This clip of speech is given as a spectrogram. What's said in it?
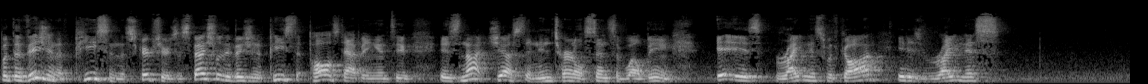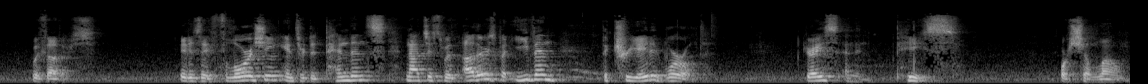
But the vision of peace in the scriptures, especially the vision of peace that Paul's tapping into, is not just an internal sense of well being. It is rightness with God, it is rightness with others. It is a flourishing interdependence, not just with others, but even the created world. Grace and then peace, or shalom.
